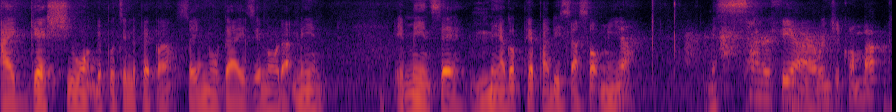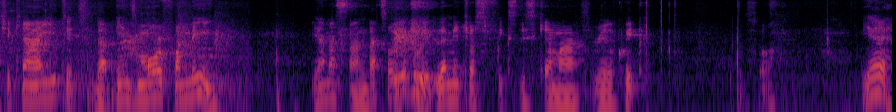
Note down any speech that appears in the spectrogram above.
I guess she won't be putting the pepper. So you know, guys, you know what that mean. It means say, may I go pepper this or something, yeah. Me sorry for her. When she come back, she can't eat it. That means more for me. You understand? That's how you do it. Let me just fix this camera real quick. Yeah.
